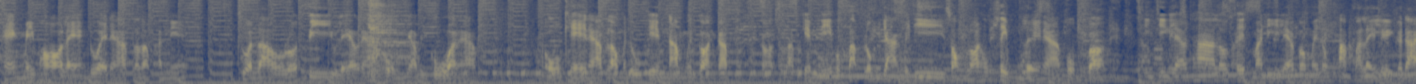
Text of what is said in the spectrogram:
แพงไม่พอแรงด้วยนะครับสำหรับคันนี้ ส่วนเรารถฟรีอยู่แล้วนะครับผมอย่าไปกลัวนะครับ โอเคนะครับ เรามาดูเกมนำกันก่อนครับ ก็สำหรับเกมนี้ผมปรับลมยางไปที่ 260 เลยนะครับผมก็จริงๆ แล้วถ้าเราเซตมาดีแล้วก็ไม่ต้องปรับอะไรเลยก็ได้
